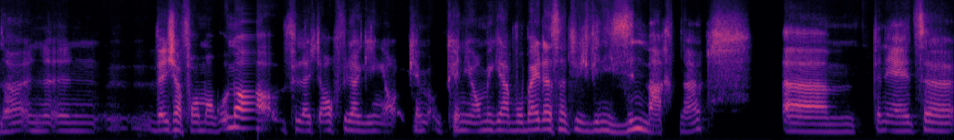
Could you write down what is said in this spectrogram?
Na, in, in, welcher Form auch immer, vielleicht auch wieder gegen Kenny Omega, wobei das natürlich wenig Sinn macht. Ne? Ähm, wenn er jetzt äh,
